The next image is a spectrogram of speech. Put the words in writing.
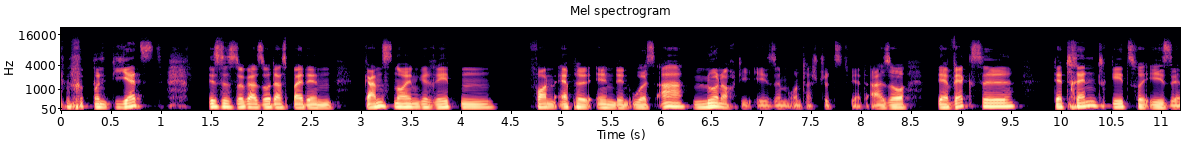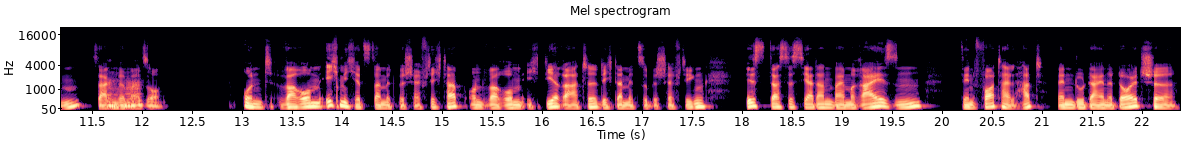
und jetzt ist es sogar so, dass bei den ganz neuen Geräten von Apple in den USA nur noch die eSIM unterstützt wird. Also der Wechsel, der Trend geht zur eSIM, sagen wir Aha. mal so. Und warum ich mich jetzt damit beschäftigt habe und warum ich dir rate, dich damit zu beschäftigen, ist, dass es ja dann beim Reisen den Vorteil hat, wenn du deine deutsche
